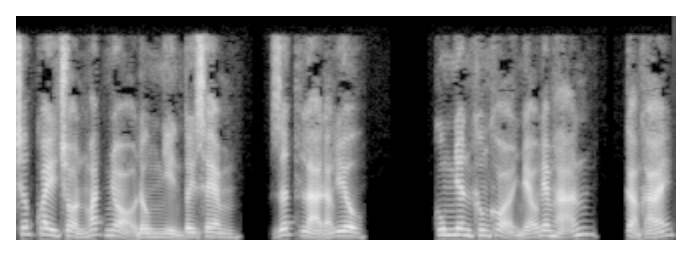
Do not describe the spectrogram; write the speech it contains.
chớp quay tròn mắt nhỏ đông nhìn tây xem, rất là đáng yêu. Cung nhân không khỏi méo đem hãn, cảm khái,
